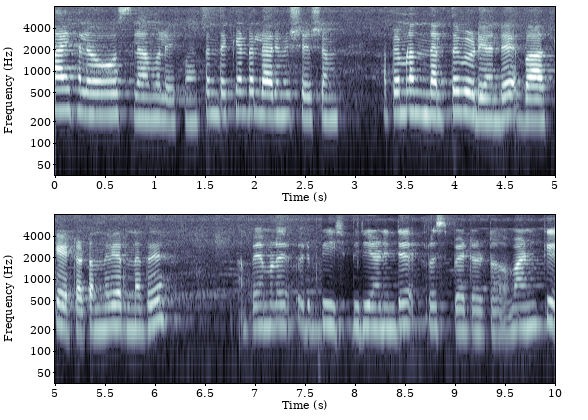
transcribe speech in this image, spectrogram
ഹായ് ഹലോ അസ്സാം വലൈക്കും അപ്പം എന്തൊക്കെയുണ്ട് എല്ലാവരും വിശേഷം? അപ്പോൾ നമ്മൾ ഇന്നലത്തെ വീഡിയോന്റെ ബാക്കി ആയിട്ടോട്ടൊന്ന് വരുന്നത്. അപ്പോൾ നമ്മൾ ഒരു ബീഫ് ബിരിയാണിന്റെ റെസിപ്പി ആയിട്ട് കേട്ടോ one K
